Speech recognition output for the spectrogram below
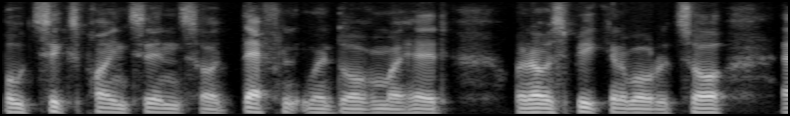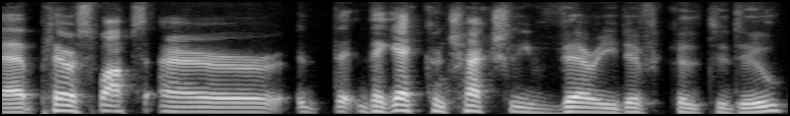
about six points in, so it definitely went over my head when I was speaking about it. So, uh, player swaps are they, they get contractually very difficult to do.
